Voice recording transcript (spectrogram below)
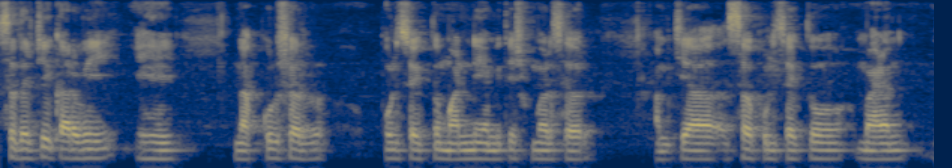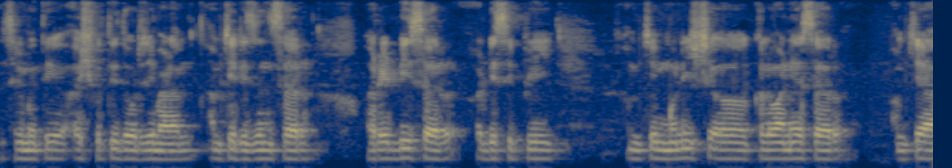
सदरची कारवाई हे नागपूर शहर पोलीस आयुक्त माननीय अमितेश कुमार सर आमच्या सहपोलीस आयुक्त मॅडम श्रीमती अश्वती दोर्जे मॅडम आमचे region sir Reddy sir D C P आमचे मनीष कलवाने सर आमच्या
